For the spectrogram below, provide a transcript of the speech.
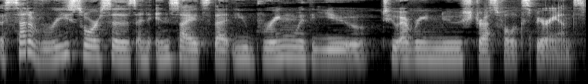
a set of resources and insights that you bring with you to every new stressful experience.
